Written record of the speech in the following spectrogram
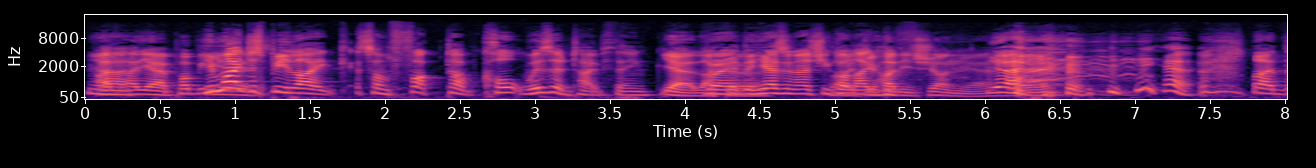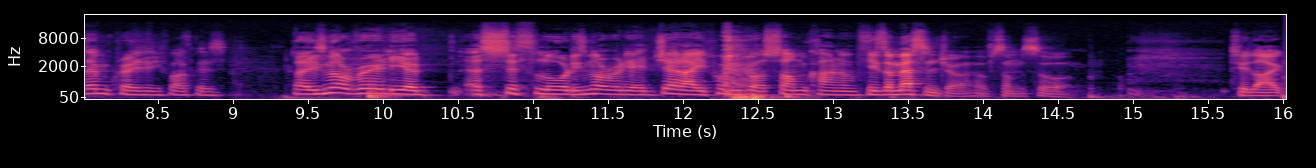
Yeah, I, I, yeah, probably. He is. might just be like some fucked up cult wizard type thing. Yeah, like where a, he hasn't actually like got like Jihadi John, yeah, yeah, yeah, like them crazy fuckers. Like he's not really a, a Sith Lord. He's not really a Jedi. He's probably got some kind of. He's a messenger of some sort to like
